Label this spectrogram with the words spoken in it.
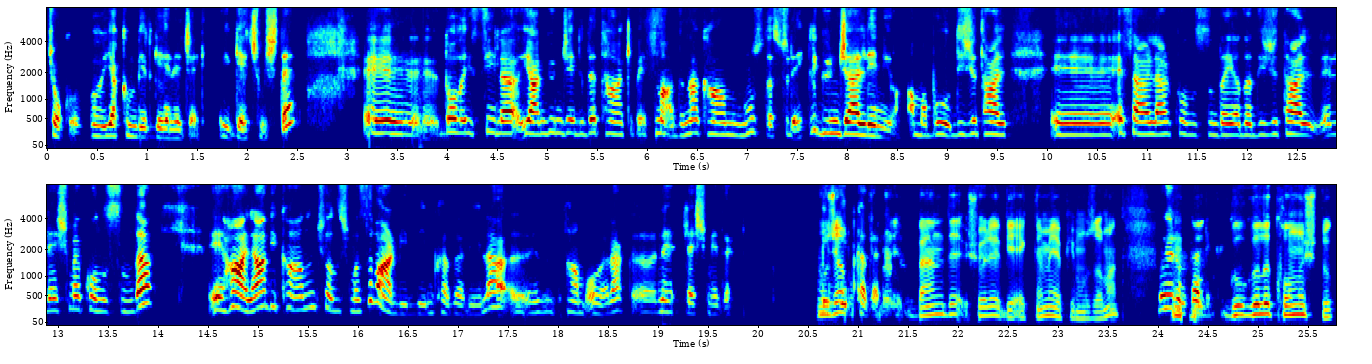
çok yakın bir gelecek geçmişte. E, dolayısıyla yani günceli de takip etme adına kanunumuz da sürekli güncelleniyor. Ama bu dijital e, eserler konusunda ya da dijitalleşme konusunda e, hala bir kanun çalışması var bildiğim kadarıyla e, tam olarak e, netleşmedi. Hocam kadarıyla. ben de şöyle bir ekleme yapayım o zaman. Buyurun tabii. Google'ı konuştuk.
